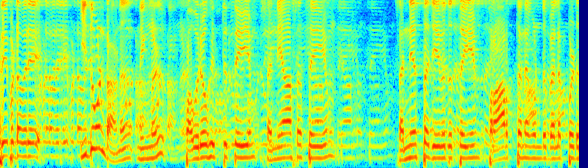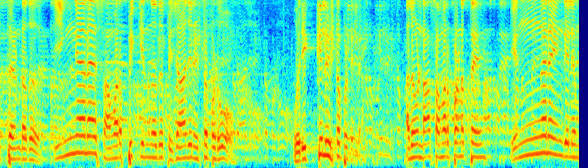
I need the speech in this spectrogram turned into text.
പ്രിയപ്പെട്ടവരെ ഇതുകൊണ്ടാണ് നിങ്ങൾ പൗരോഹിത്യത്തെയും സന്യാസത്തെയും സന്യസ്ത ജീവിതത്തെയും പ്രാർത്ഥന കൊണ്ട് ബലപ്പെടുത്തേണ്ടത് ഇങ്ങനെ സമർപ്പിക്കുന്നത് പിശാചിന് ഇഷ്ടപ്പെടുവോ? ഒരിക്കലും ഇഷ്ടപ്പെട്ടില്ല അതുകൊണ്ട് ആ സമർപ്പണത്തെ എങ്ങനെയെങ്കിലും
